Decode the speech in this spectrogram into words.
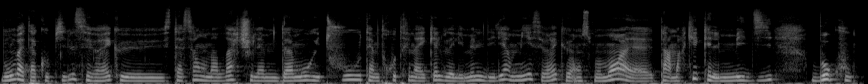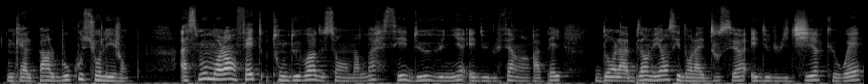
bon, bah ta copine, c'est vrai que c'est à ça en Allah, tu l'aimes d'amour et tout, t'aimes trop traîner avec elle, vous avez les mêmes délires, mais c'est vrai qu'en ce moment, euh, t'as remarqué qu'elle médit beaucoup. Donc, elle parle beaucoup sur les gens. À ce moment-là, en fait, ton devoir de ça en Allah, c'est de venir et de lui faire un rappel dans la bienveillance et dans la douceur et de lui dire que, ouais,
